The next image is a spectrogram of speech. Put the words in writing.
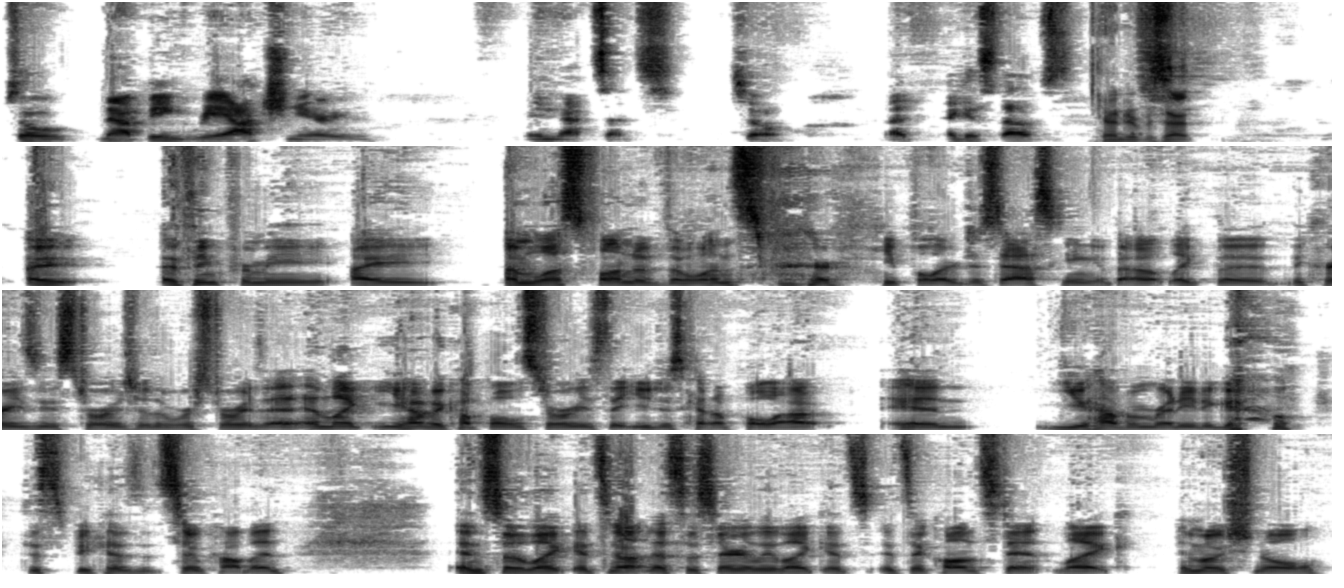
So not being reactionary in that sense. So I, I guess that was hundred percent. I I think for me, I I'm less fond of the ones where people are just asking about like the the craziest stories or the worst stories, and, and like you have a couple of stories that you just kind of pull out and you have them ready to go just because it's so common. And so like it's not necessarily like it's it's a constant like emotional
